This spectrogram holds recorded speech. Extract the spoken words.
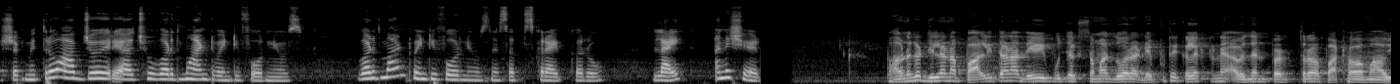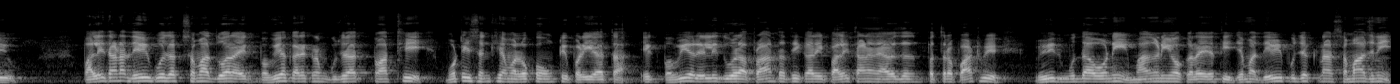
દર્શક મિત્રો, આપ જોઈ રહ્યા છો Vardhman twenty four news. Vardhman twenty four ન્યૂઝને સબસ્ક્રાઇબ કરો, લાઇક અને શેર. ભાવનગર જિલ્લાના પાલિતાણા દેવી પૂજક સમાજ દ્વારા ડેપ્યુટી કલેક્ટરને આવેદનપત્ર પાઠવવામાં આવ્યું. પાલિતાણા દેવી પૂજક સમાજ દ્વારા એક ભવ્ય કાર્યક્રમ ગુજરાતમાંથી મોટી સંખ્યામાં લોકો ઉમટી પડ્યા હતા. એક ભવ્ય રેલી દ્વારા પ્રાંત અધિકારી પાલિતાણાને આવેદનપત્ર પાઠવી વિવિધ મુદ્દાઓની માંગણીઓ કરાઈ હતી, જેમાં દેવી પૂજકના સમાજની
